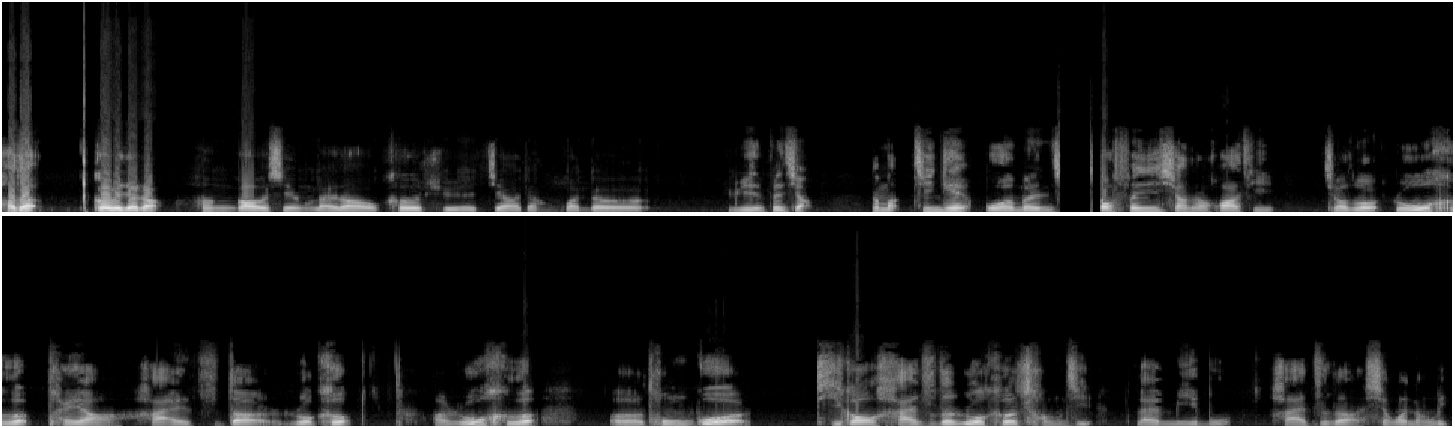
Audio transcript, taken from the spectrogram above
好的，各位家长，很高兴来到科学家长观的语音分享。那么今天我们要分享的话题叫做如何培养孩子的弱科啊？如何呃通过提高孩子的弱科成绩来弥补孩子的相关能力？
